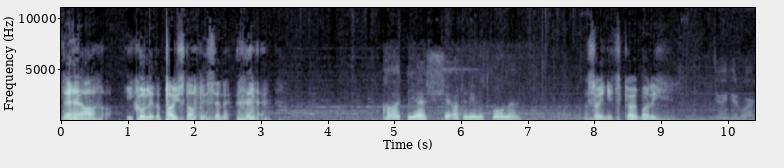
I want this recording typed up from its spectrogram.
Yeah, you call it the post office, innit? Oh, yeah, shit, I didn't even spawn there. That's where you need to go, buddy. Doing good work,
